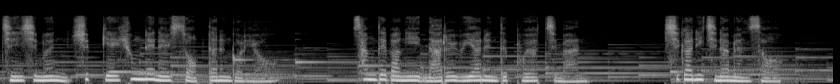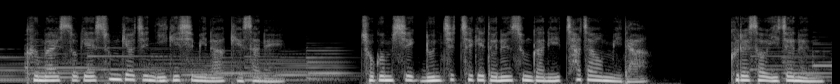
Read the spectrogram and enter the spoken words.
진심은 쉽게 흉내낼 수 없다는 걸요. 상대방이 나를 위하는 듯 보였지만 시간이 지나면서 그 말 속에 숨겨진 이기심이나 계산을 조금씩 눈치채게 되는 순간이 찾아옵니다. 그래서 이제는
